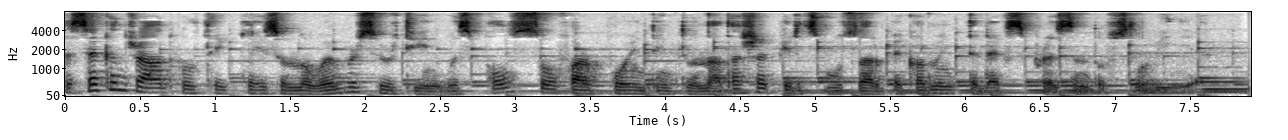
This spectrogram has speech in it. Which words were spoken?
The second round will take place on November 13, with polls so far pointing to Natasha Pirc-Musar becoming the next president of Slovenia.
